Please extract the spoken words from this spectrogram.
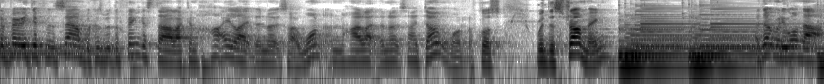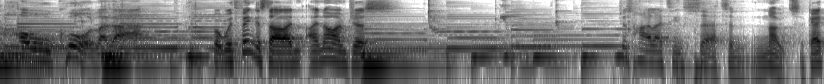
Get a very different sound because with the finger style, I can highlight the notes I want and highlight the notes I don't want. Of course, with the strumming, I don't really want that whole chord like that. But with fingerstyle, I, I know I'm just just highlighting certain notes, okay?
